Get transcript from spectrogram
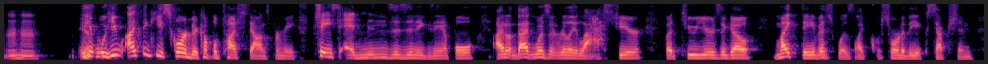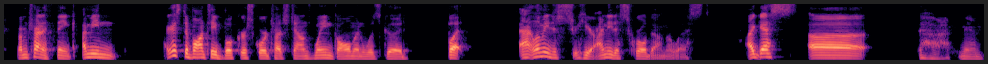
Mm-hmm. well, he I think he scored a couple touchdowns for me. Chase Edmonds is an example. I don't that wasn't really last year, but two years ago, Mike Davis was like sort of the exception. But I'm trying to think. I mean, I guess Devontae Booker scored touchdowns. Wayne Gallman was good, but uh, let me just here. I need to scroll down the list. I guess, uh, oh, man,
